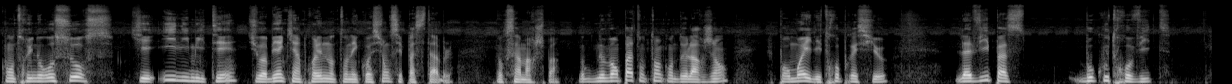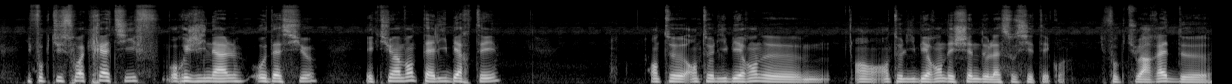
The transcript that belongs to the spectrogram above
contre une ressource qui est illimitée, tu vois bien qu'il y a un problème dans ton équation, c'est pas stable. Donc ça marche pas. Donc ne vends pas ton temps contre de l'argent. Pour moi, il est trop précieux. La vie passe beaucoup trop vite. Il faut que tu sois créatif, original, audacieux et que tu inventes ta liberté en te, libérant, des chaînes de la société. Il faut que tu arrêtes de,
